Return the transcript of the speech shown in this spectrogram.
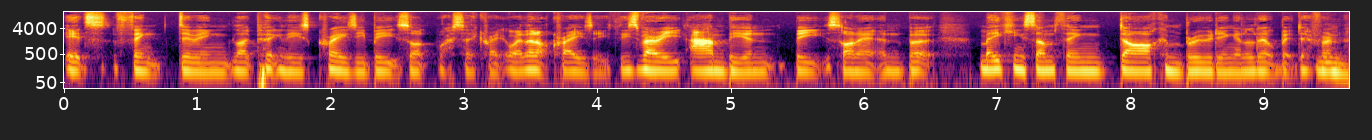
It's Fink doing like putting these crazy beats on. Well, I say crazy. Well, they're not crazy. These very ambient beats on it, and but making something dark and brooding and a little bit different.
